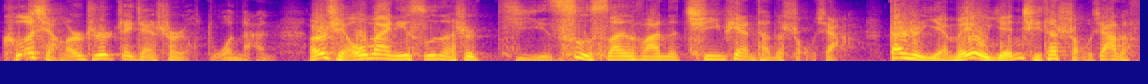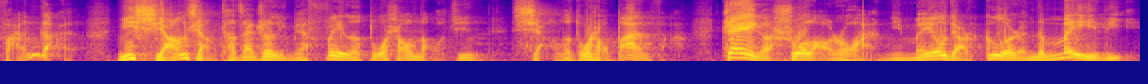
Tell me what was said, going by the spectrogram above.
可想而知这件事有多难。而且欧迈尼斯呢，是几次三番的欺骗他的手下，但是也没有引起他手下的反感。你想想，他在这里面费了多少脑筋，想了多少办法？这个说老实话，你没有点个人的魅力，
